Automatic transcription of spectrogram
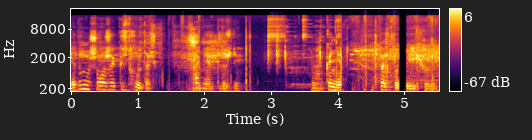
Я думаю, що може якусь другу тачку. А, ні, подожди. А, коня. Тепер поїхали.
